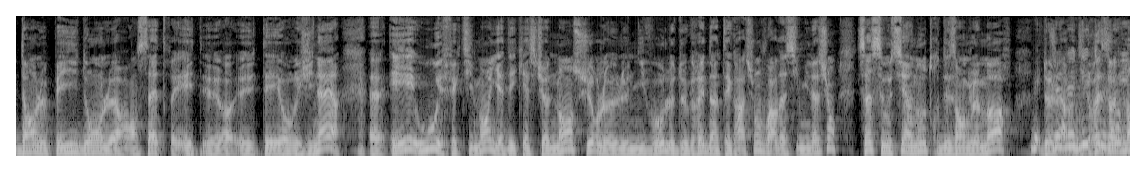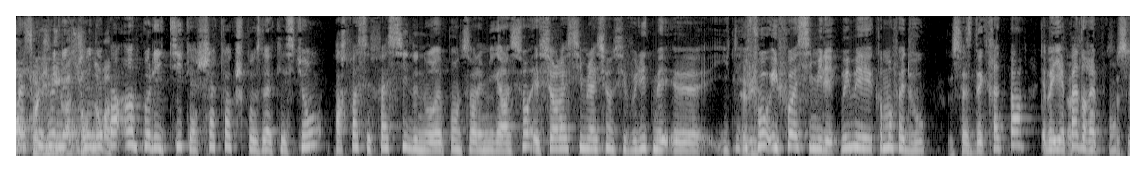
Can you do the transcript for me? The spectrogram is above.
dans le pays dont leurs ancêtres étaient originaires, euh, et où effectivement il y a des questionnements sur le, niveau, le degré d'intégration, voire d'assimilation. Ça, c'est aussi un autre des angles morts de la, du raisonnement sur l'immigration. Je n'ai pas un politique à chaque fois que je pose la question. Parfois, c'est facile de nous répondre sur l'immigration et sur l'assimilation, si vous dites, mais euh, il, ah faut, il faut assimiler. Oui, mais comment faites-vous? Ça se décrète pas. Eh ben, il n'y a pas de réponse.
